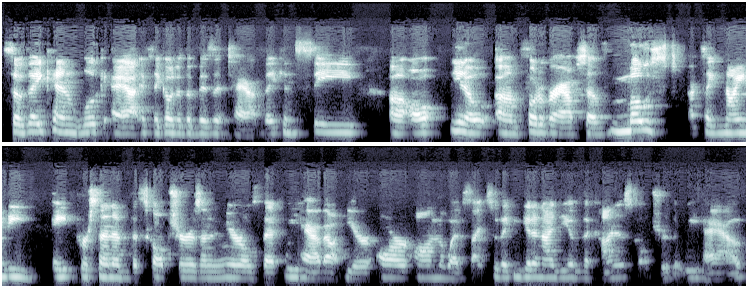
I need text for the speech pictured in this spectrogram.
So they can look at, if they go to the visit tab, they can see uh, all, you know, um, photographs of most, I'd say 98% of the sculptures and murals that we have out here are on the website. So they can get an idea of the kind of sculpture that we have.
